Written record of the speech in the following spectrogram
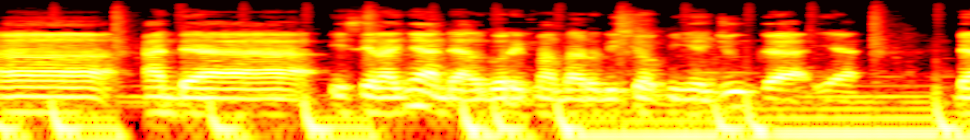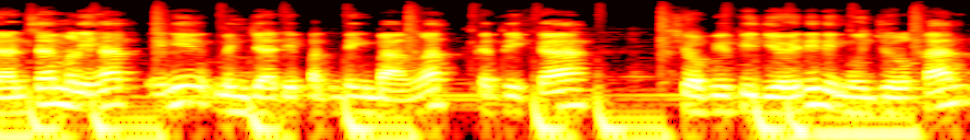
uh, ada istilahnya ada algoritma baru di Shopee-nya juga ya. Dan saya melihat ini menjadi penting banget ketika Shopee video ini dimunculkan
